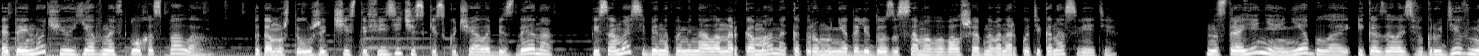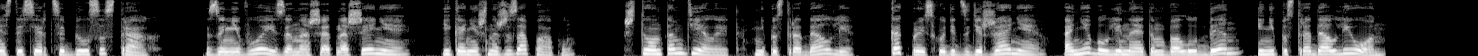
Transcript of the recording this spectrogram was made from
Этой ночью я вновь плохо спала, потому что уже чисто физически скучала без Дэна и сама себе напоминала наркомана, которому не дали дозы самого волшебного наркотика на свете. Настроения не было, и, казалось, в груди вместо сердца бился страх. За него и за наши отношения, и, конечно же, за папу. Что он там делает? Не пострадал ли? Как происходит задержание? А не был ли на этом балу Дэн, и не пострадал ли он?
